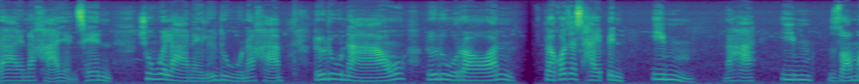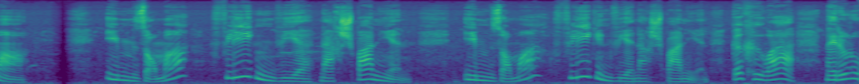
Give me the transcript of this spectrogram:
ได้นะคะ อย่างเช่น ช่วงเวลาในฤดูนะคะ ฤดูหนาว ฤดูร้อน เราก็จะใช้เป็นอิมนะคะอิม Sommer Im Sommer fliegen wir nach Spanien Im Sommer fliegen wir nach Spanien ก็คือว่าในฤดู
